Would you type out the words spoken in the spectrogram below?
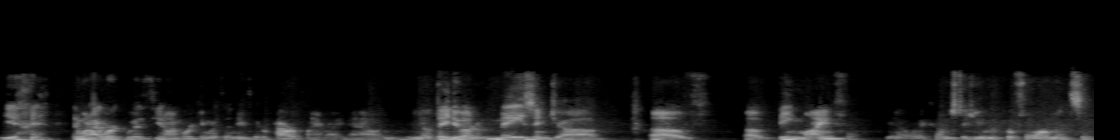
yeah, and when I work with, you know, I'm working with a nuclear power plant right now, and you know, they do an amazing job of of being mindful. You know, when it comes to human performance and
